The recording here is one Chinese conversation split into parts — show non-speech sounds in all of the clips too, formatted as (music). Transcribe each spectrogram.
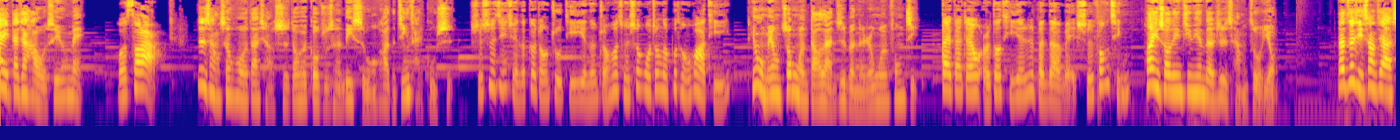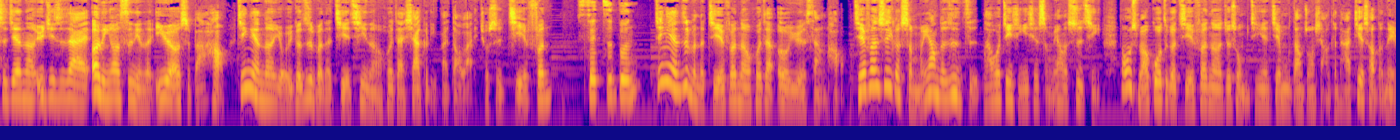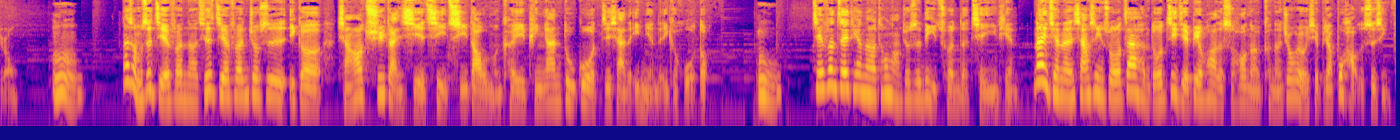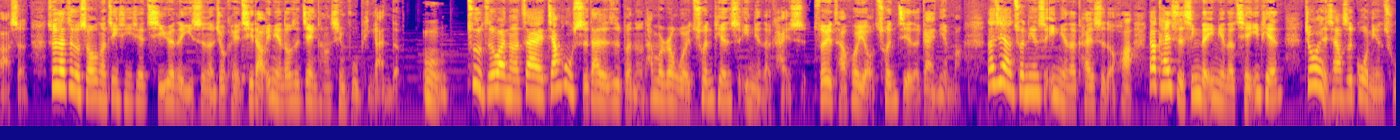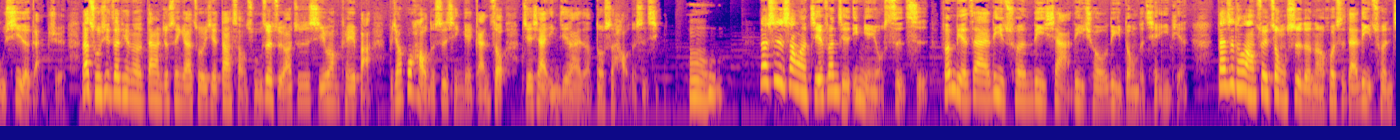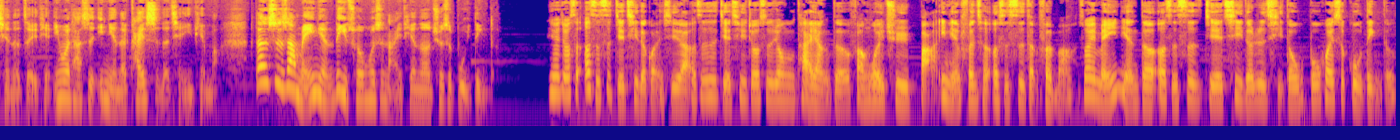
嗨，大家好，我是优美，我是 Sola。日常生活的大小事都会构筑成历史文化的精彩故事，时事精选的各种主题也能转化成生活中的不同话题。听我们用中文导览日本的人文风景，带大家用耳朵体验日本的美食风情。欢迎收听今天的日常作用。那这集上架的时间呢，预计是在二零二四年的一月二十八号。今年呢，有一个日本的节气呢，会在下个礼拜到来，就是节分。节分，今年日本的结婚呢，会在二月三号。结婚是一个什么样的日子？它会进行一些什么样的事情？那为什么要过这个结婚呢？就是我们今天节目当中想要跟大家介绍的内容。嗯，那什么是结婚呢？其实结婚就是一个想要驱赶邪气、祈祷我们可以平安度过接下来的一年的一个活动。嗯。结婚这一天呢，通常就是立春的前一天。那以前的人相信说，在很多季节变化的时候呢，可能就会有一些比较不好的事情发生，所以在这个时候呢，进行一些祈愿的仪式呢，就可以祈祷一年都是健康、幸福、平安的。嗯。除此之外呢，在江户时代的日本呢，他们认为春天是一年的开始，所以才会有春节的概念嘛。那既然春天是一年的开始的话，要开始新的一年的前一天，就会很像是过年除夕的感觉。那除夕这天呢，当然就是应该做一些大扫除，最主要就是希望可以把比较不好的事情给赶走，接下来迎接来的都是好的事情。嗯。那事实上呢，节分其实一年有四次，分别在立春、立夏、立秋、立冬的前一天。但是通常最重视的呢，会是在立春前的这一天，因为它是一年的开始的前一天嘛。但事实上，每一年立春会是哪一天呢，却是不一定的。因为就是二十四节气的关系啦，二十四节气就是用太阳的方位去把一年分成二十四等份嘛，所以每一年的二十四节气的日期都不会是固定的。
